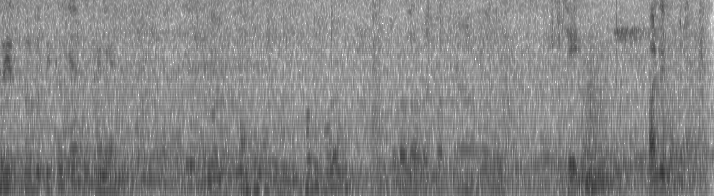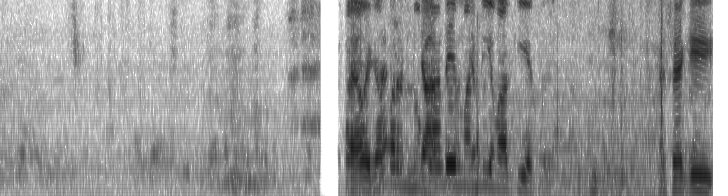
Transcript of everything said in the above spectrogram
ਨੇ ਤੁਹਾਨੂੰ ਪਿੱਛੇ ਜੀ। ਹਾਂਜੀ ਸਰ ਪਾਇਆ ਹੋਏਗਾ ਪਰ ਲੋਕਾਂ ਦੇ ਮਨ ਦੀ ਆਵਾਜ਼ ਕੀ ਹੈ ਇਸ ਵੇਲੇ? ਐਸਾ ਹੈ ਕਿ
